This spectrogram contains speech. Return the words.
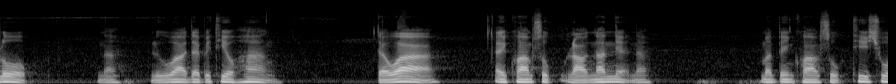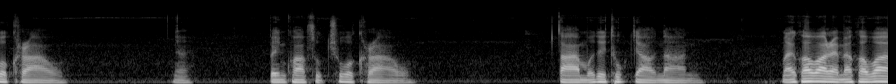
โลกนะหรือว่าได้ไปเที่ยวห้าง แต่ว่าไอ้ความสุขเหล่านั้นเนี่ยนะมันเป็นความสุขที่ชั่วคราวนะเป็นความสุขชั่วคราว ตามมาด้วยทุกยาวนาน หมายความว่าอะไรหมายความว่า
